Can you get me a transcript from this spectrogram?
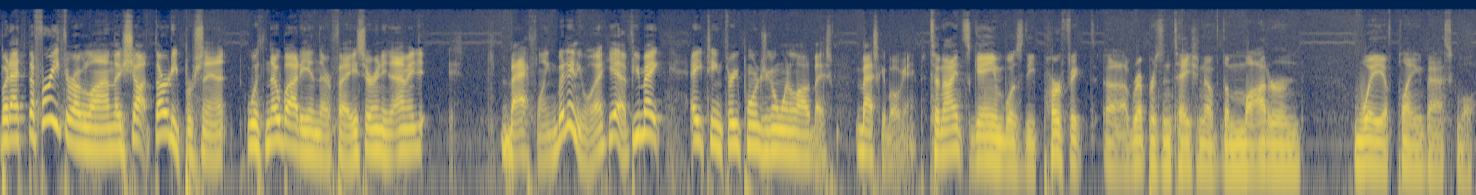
but at the free throw line, they shot 30% with nobody in their face or anything. I mean, it's baffling. But anyway, yeah, if you make 18 three pointers, you're going to win a lot of bas- basketball games. tonight's game was the perfect uh, representation of the modern way of playing basketball.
